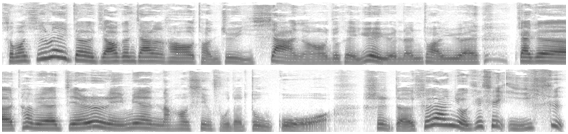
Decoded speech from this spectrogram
什么之类的，只要跟家人好好团聚一下，然后就可以月圆人团圆，在这特别的节日里面，然后幸福的度过。是的，虽然有这些仪式，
